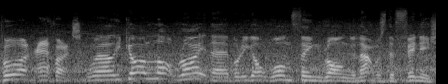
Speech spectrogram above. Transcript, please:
Poor effort. Well, he got a lot right there, but he got one thing wrong, and that was the finish.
